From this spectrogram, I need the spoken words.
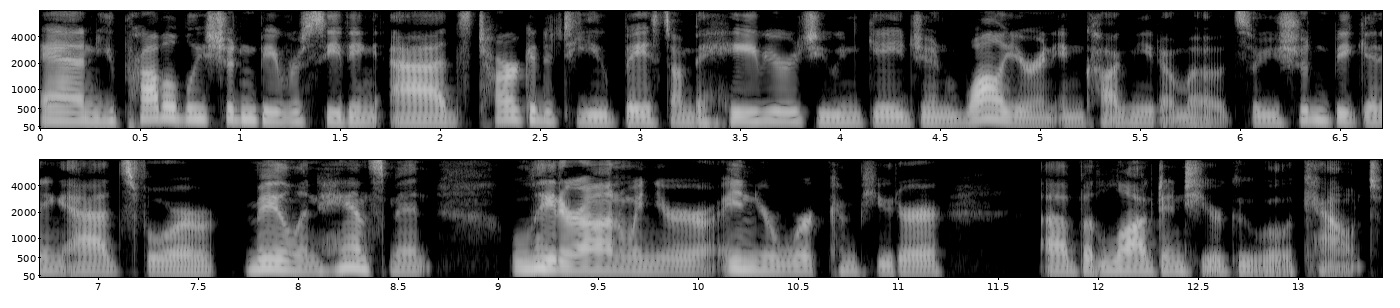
And you probably shouldn't be receiving ads targeted to you based on behaviors you engage in while you're in incognito mode. So, you shouldn't be getting ads for male enhancement later on when you're in your work computer, uh, but logged into your Google account.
